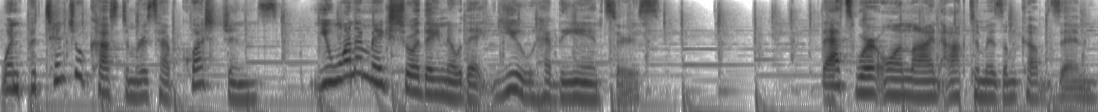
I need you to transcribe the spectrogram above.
When potential customers have questions, you want to make sure they know that you have the answers. That's where online optimism comes in.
